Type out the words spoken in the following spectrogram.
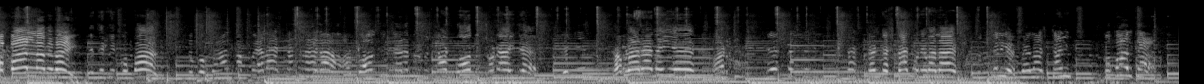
गोपाल नाम है भाई। ये देखिए गोपाल। तो गोपाल का पहला स्टंट रहेगा और बहुत ही पर स्टार्ट बहुत ही छोटा हाइट है लेकिन घबराना नहीं है और स्टंट स्टार्ट होने वाला है। तो चलिए, पहला स्टंट गोपाल का।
